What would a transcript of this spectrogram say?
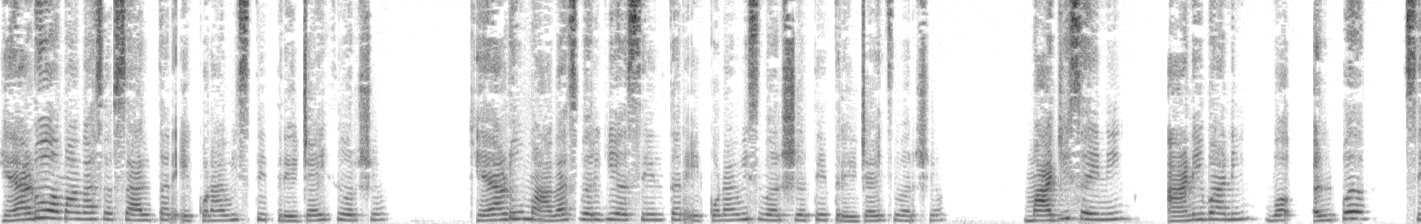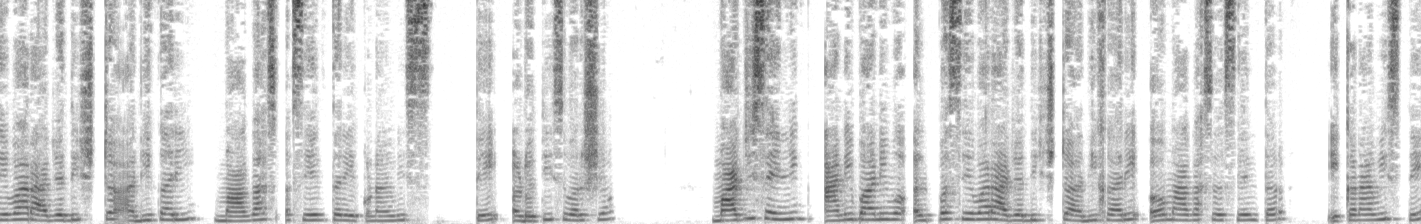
खेळाडू अमागास असाल तर एकोणावीस ते त्रेचाळीस वर्ष. खेळाडू मागासवर्गीय असेल तर एकोणावीस वर्ष ते त्रेचाळीस वर्ष. माजी सैनिक आणीबाणी व अल्प सेवा राजदिष्ट अधिकारी मागास असेल तर एकोणावीस ते अडतीस वर्ष. माजी सैनिक आणीबाणी व अल्पसेवा राजदिष्ट अधिकारी अमागास असेल तर एकोणावीस ते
